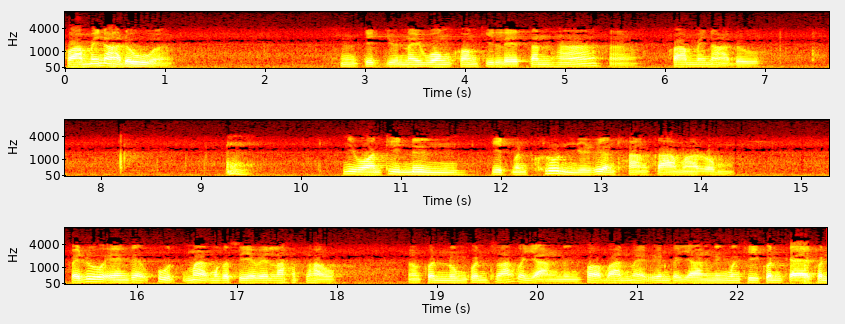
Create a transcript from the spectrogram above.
ความไม่น่าดูติดอยู่ในวงของกิเลสตัณหาความไม่น่าดู นิวรณ์ที่หนึ่งจิตมันครุ่นอยู่เรื่องทางกามารมณ์ไปรู้เองก็พูดมากมันก็เสียเวลาเปล่าคนหนุ่มคนสาวก็อย่างหนึ่ง พ่อบ้านแม่เรือนก็อย่างหนึ่งบางทีคนแก่คน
